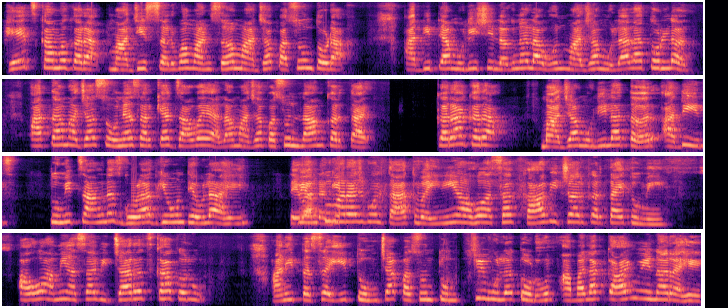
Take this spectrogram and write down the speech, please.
हेच काम करा. माझी सर्व माणसं माझ्यापासून तोडा. आधी त्या मुलीशी लग्न लावून माझ्या मुलाला तोडलं. आता माझ्या सोन्यासारख्या जावयाला माझ्यापासून लांब करताय. करा करा. माझ्या मुलीला तर आधीच तुम्ही चांगलंच घोळात घेऊन ठेवलं आहे. तेव्हा महाराज बोलतात वहिनी अहो असा का विचार करताय तुम्ही? अहो आम्ही असा विचारच का करू? आणि तसंही तुमच्यापासून तुमची मुलं तोडून आम्हाला काय मिळणार आहे?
